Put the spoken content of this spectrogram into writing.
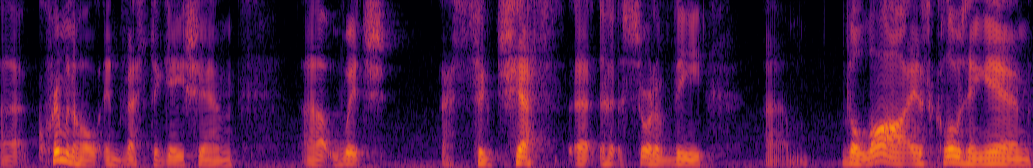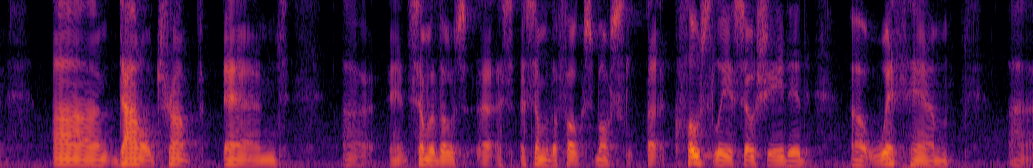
uh, criminal investigation, uh, which suggests uh, uh, sort of the um, the law is closing in on Donald Trump and uh, and some of those uh, some of the folks most uh, closely associated uh, with him. Uh,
